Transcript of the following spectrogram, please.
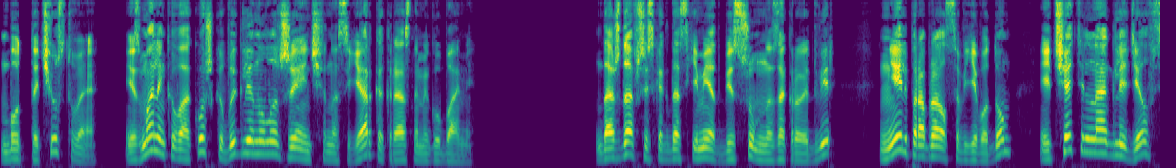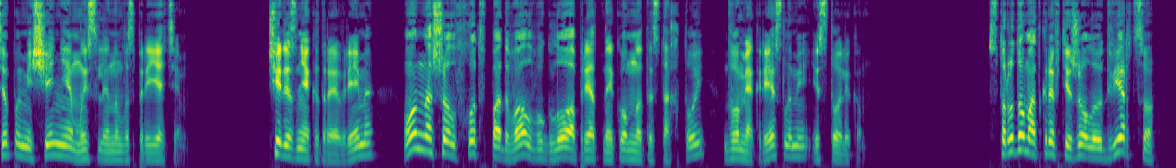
Будто чувствуя, из маленького окошка выглянула женщина с ярко-красными губами. Дождавшись, когда схемет бесшумно закроет дверь, Нель пробрался в его дом и тщательно оглядел все помещение мысленным восприятием. Через некоторое время он нашел вход в подвал в углу опрятной комнаты с тахтой, двумя креслами и столиком. С трудом открыв тяжелую дверцу,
